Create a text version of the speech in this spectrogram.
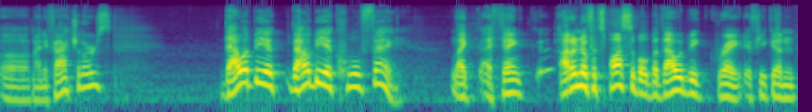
uh, manufacturers. That would be a that would be a cool thing. Like I think I don't know if it's possible, but that would be great if you can.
